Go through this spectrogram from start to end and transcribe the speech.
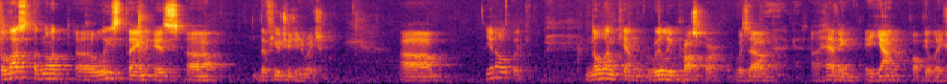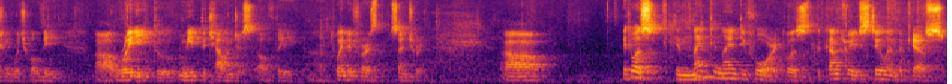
the last but not uh, least thing is uh, the future generation. Um, you know, no one can really prosper without uh, having a young population which will be ready to meet the challenges of the uh, 21st century. Uh, it was in 1994, it was the country still in the chaos.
